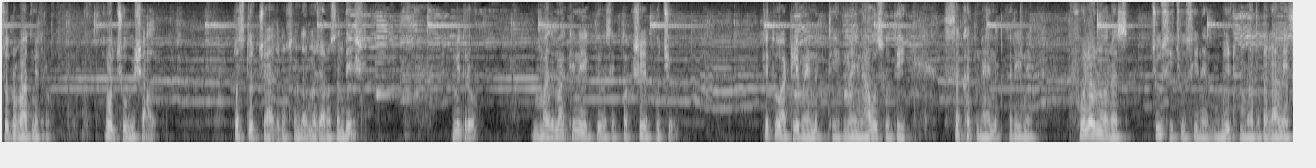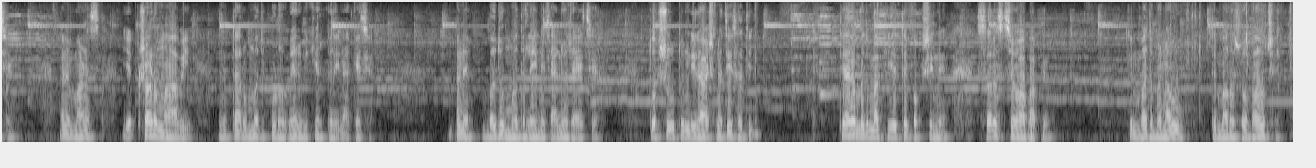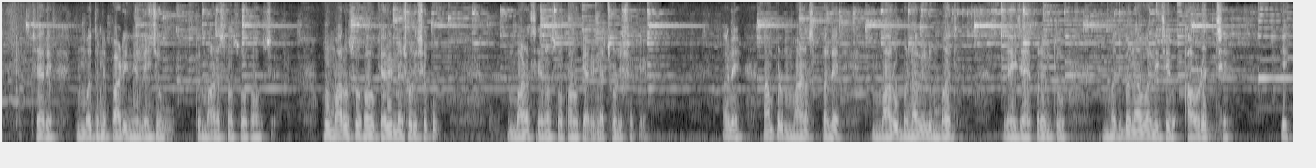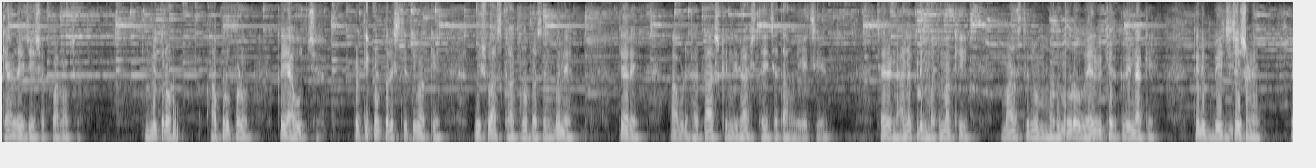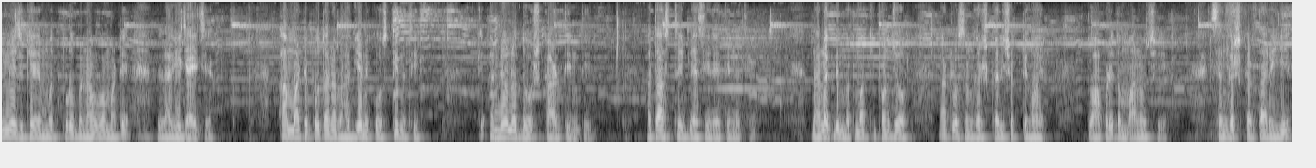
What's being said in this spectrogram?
સુપ્રભાત મિત્રો, હું છું વિશાલ. પ્રસ્તુત છે આજનો સુંદર મજાનો સંદેશ. મિત્રો, મધમાખીને એક દિવસ એક પક્ષીએ પૂછ્યું કે, તું આટલી મહેનતથી મહિનાઓ સુધી સખત મહેનત કરીને ફૂલોનો રસ ચૂસી ચૂસીને મીઠું મધ બનાવે છે અને માણસ એક ક્ષણમાં આવી તારો મધપૂડો વેર વિખેર કરી નાખે છે અને બધું મધ લઈને ચાલ્યો જાય છે. તો શું તું નિરાશ નથી થતી. ત્યારે મધમાખીએ તે પક્ષીને સરસ જવાબ આપ્યો કે મધ બનાવવું તે મારો સ્વભાવ છે. જ્યારે મધને પાડીને લઈ જવું તે માણસનો સ્વભાવ છે. હું મારો સ્વભાવ ક્યારેય ન છોડી શકું. માણસ એનો સ્વભાવ ક્યારેય ન છોડી શકે. અને આમ પણ માણસ ભલે મારું બનાવેલું મધ લઈ જાય, પરંતુ મધ બનાવવાની જે આવડત છે એ ક્યાં લઈ જઈ શકવાનો છે? મિત્રો, આપણું પણ કંઈ આવું જ છે. પ્રતિકૂળ પરિસ્થિતિમાં કે વિશ્વાસઘાતનો પ્રસંગ બને, ત્યારે આપણે હતાશ કે નિરાશ થઈ જતા હોઈએ છીએ. જ્યારે નાનકડી મધમાખી માણસ તેનો મધપૂડો વેરવિખેર કરી નાખે, તેની બીજી ક્ષણે અન્ય જગ્યાએ મધપૂડો બનાવવા માટે લાગી જાય છે. આ માટે પોતાના ભાગ્યને કોસતી નથી કે અન્યોનો દોષ કાઢતી નથી. હતાશ થઈ બેસી રહેતી નથી. નાનકડી મધમાખી પણ જો આટલો સંઘર્ષ કરી શકતી હોય, તો આપણે તો માનવ છીએ. સંઘર્ષ કરતા રહીએ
